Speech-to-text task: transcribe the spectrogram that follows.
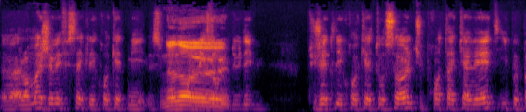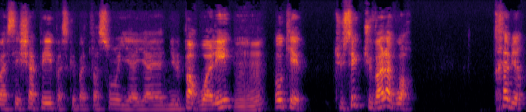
Euh, alors moi, j'avais fait ça avec les croquettes, mais c'est l'exemple du début. Tu jettes les croquettes au sol, tu prends ta canette, il peut pas s'échapper parce que bah, de toute façon, il n'y a nulle part où aller. Mhm. Ok, tu sais que tu vas l'avoir. Très bien.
